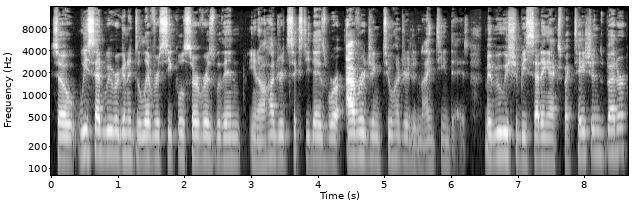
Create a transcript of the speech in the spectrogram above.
So we said we were going to deliver SQL servers within, you know, 160 days. We're averaging 219 days. Maybe we should be setting expectations better.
